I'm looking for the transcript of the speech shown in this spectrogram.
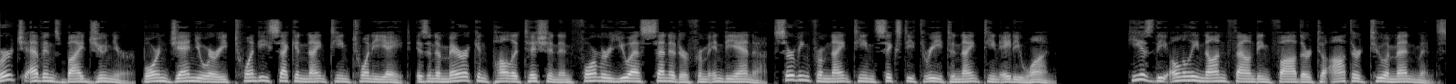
Birch Evans Bayh Jr. born January 22, 1928 is an American politician and former U.S. Senator from Indiana, serving from 1963 to 1981. He is the only non-founding father to author two amendments,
